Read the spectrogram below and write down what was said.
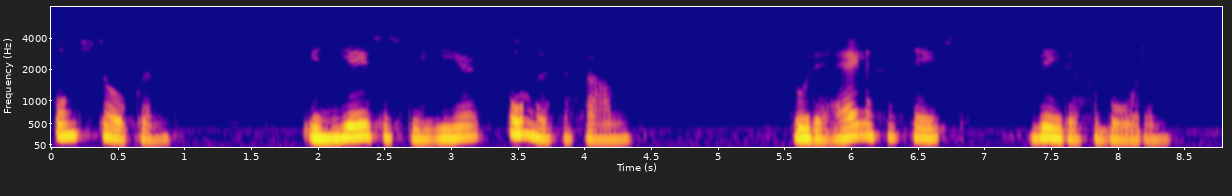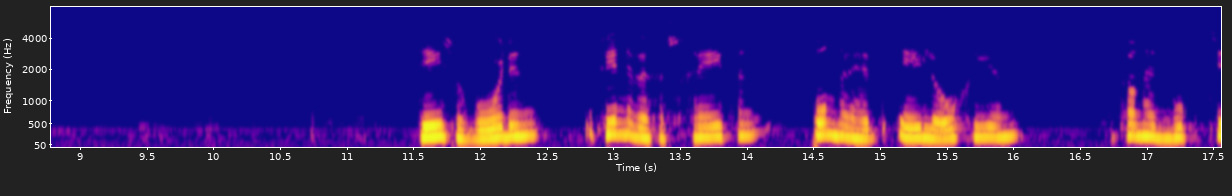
ontstoken, in Jezus de Heer ondergegaan, door de Heilige Geest wedergeboren. Deze woorden vinden we geschreven onder het elogium van het boek T,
